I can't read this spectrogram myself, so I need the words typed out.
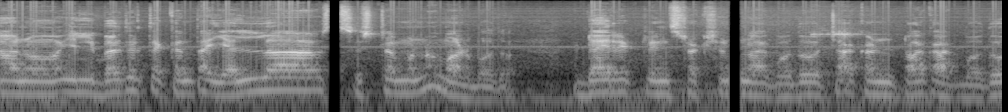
ನಾನು ಇಲ್ಲಿ ಬರೆದಿರ್ತಕ್ಕಂಥ ಎಲ್ಲ ಸಿಸ್ಟಮನ್ನು ಮಾಡ್ಬೋದು. ಡೈರೆಕ್ಟ್ ಇನ್ಸ್ಟ್ರಕ್ಷನ್ ಆಗ್ಬೋದು, ಚಾಕ್ ಅಂಡ್ ಟಾಕ್ ಆಗ್ಬೋದು,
